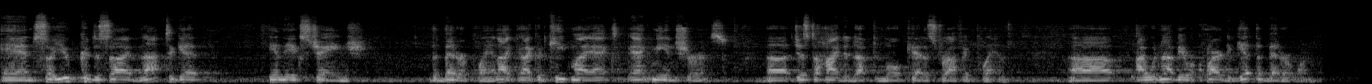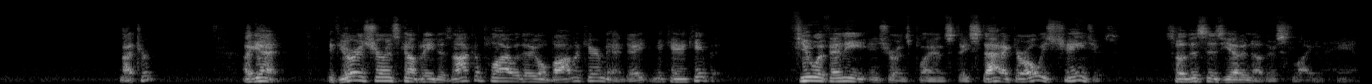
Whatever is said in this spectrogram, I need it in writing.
and so you could decide not to get in the exchange the better plan. I, I could keep my Acme insurance, uh, just a high deductible catastrophic plan. Uh, I would not be required to get the better one. Not true. Again, if your insurance company does not comply with the Obamacare mandate, you can't keep it. Few, if any, insurance plans stay static. There are always changes. So this is yet another sleight of hand.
